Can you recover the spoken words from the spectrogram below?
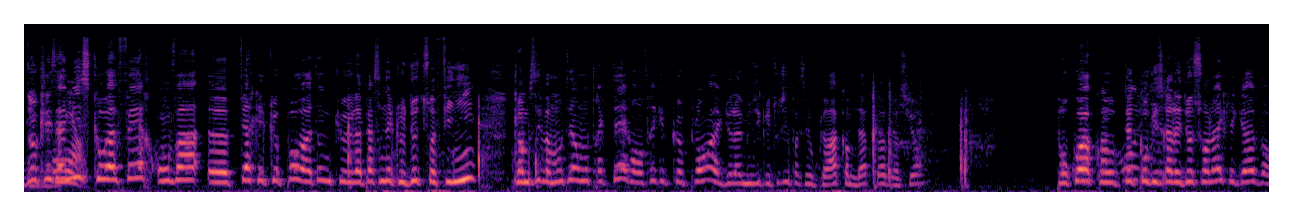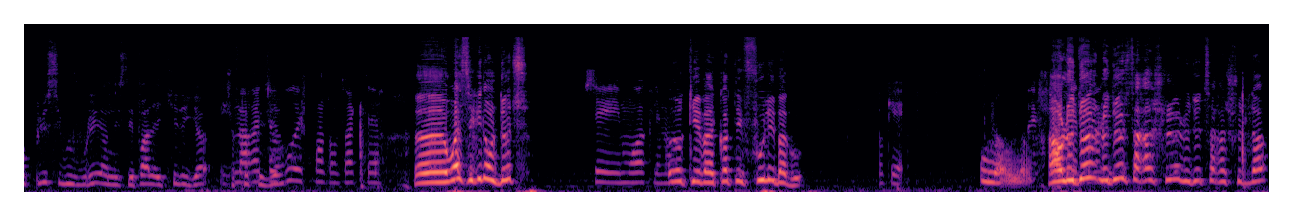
Donc les amis, ce qu'on va faire, on va euh, faire quelques plans, on va attendre que la personne avec le 2 soit finie. Comme ça, il va monter dans mon tracteur et on ferait quelques plans avec de la musique et tout, j'espère que ça vous plaira, comme d'hab, quoi, bien sûr. Pourquoi en Peut-être qu'on visera les 200 likes, les gars, voire plus si vous voulez. hein, N'hésitez pas à liker, les gars, Je ça ferait m'arrête au plaisir. bout et je prends ton tracteur. Euh, ouais, c'est qui dans le Dutch? C'est moi, Clément. Ok, bah quand t'es full et bago. Ok. Oula, oula. Alors le 2, le 2 s'arrache-le, le 2 s'arrache-le de là.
